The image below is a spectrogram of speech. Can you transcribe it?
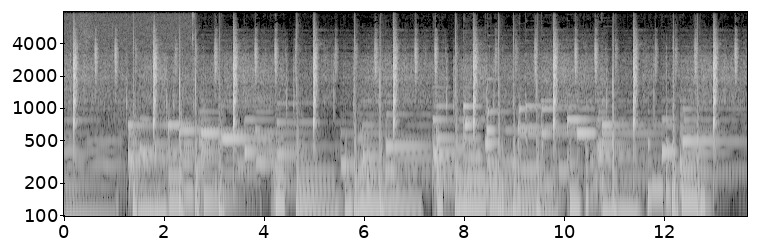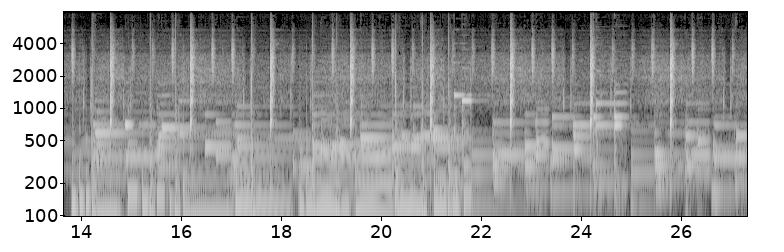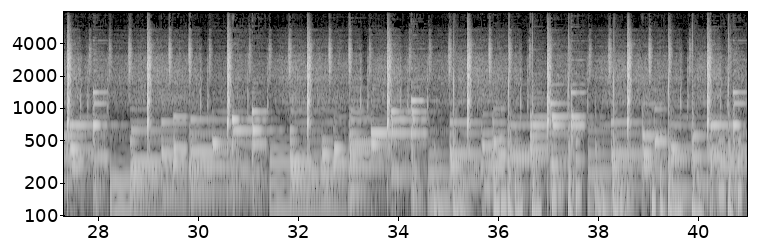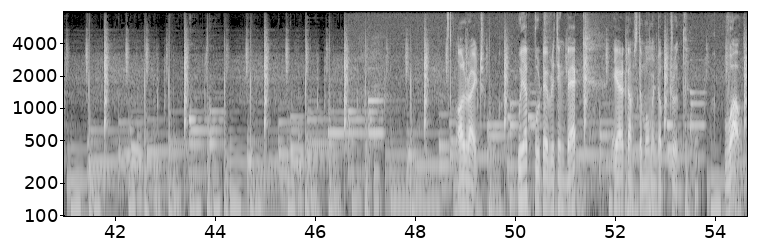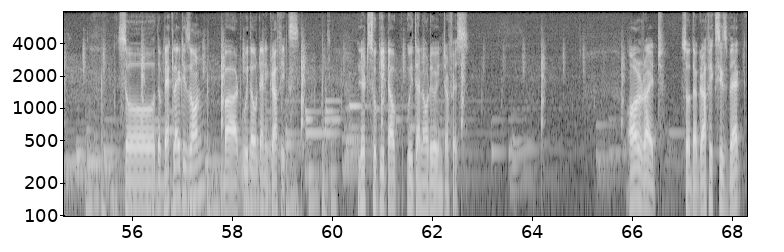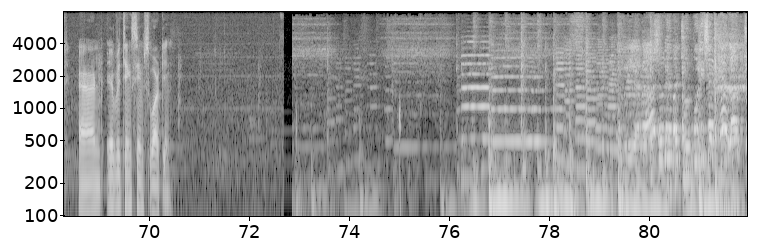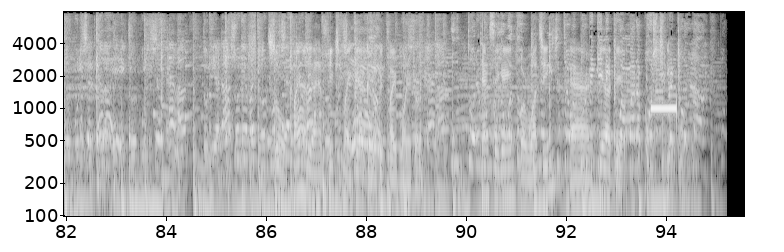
Alright, we have put everything back. Here comes the moment of truth. Wow! So the backlight is on but without any graphics. Let's hook it up with an audio interface. Alright, so the graphics is back and everything seems working. আসলে ভাই চোর পুলিশের খেলা চোর পুলিশের খেলা এই চোর পুলিশের খেলা So finally I have fixed my care Rokit 5 monitor. Thanks again for watching and KRK.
